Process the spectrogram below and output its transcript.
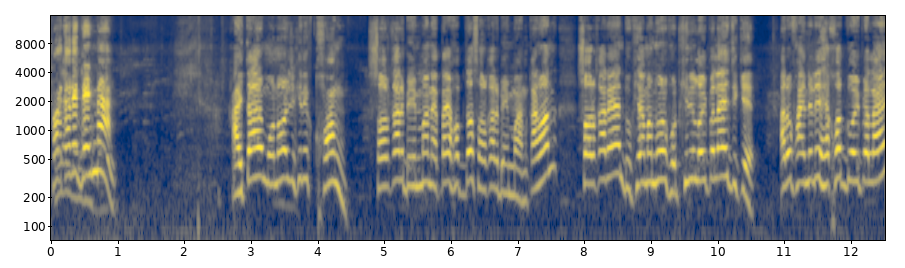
সরকারে বেইমান। আইতাৰ মনৰ যিখিনি খং, চৰকাৰ বেইমান, এটাই শব্দ চৰকাৰ বেইমান। কাৰণ চৰকাৰে দুখীয়া মানুহৰ ভোটখিনি লৈ পেলাই জিকে। আৰু ফাইনেলি শেষত গৈ পেলাই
